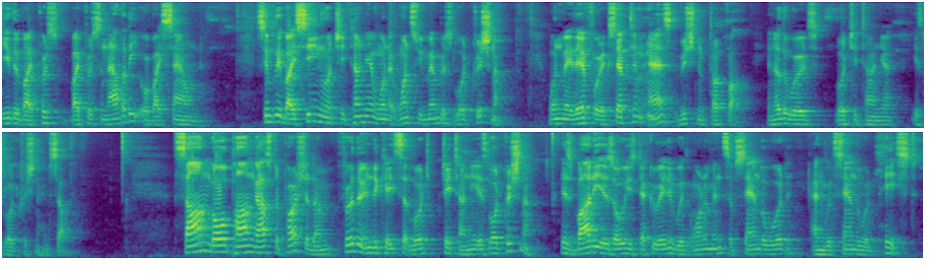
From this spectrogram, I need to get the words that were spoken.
either by, pers- by personality or by sound. Simply by seeing Lord Chaitanya, one at once remembers Lord Krishna. One may therefore accept him as Vishnu Tattva. In other words, Lord Chaitanya is Lord Krishna himself. Sango Pangasta Parshadam further indicates that Lord Chaitanya is Lord Krishna. His body is always decorated with ornaments of sandalwood and with sandalwood paste.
